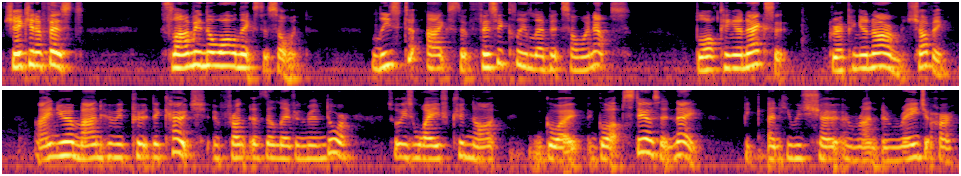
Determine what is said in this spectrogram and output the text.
shaking a fist, slamming the wall next to someone, leads to acts that physically limit someone else. Blocking an exit, gripping an arm, shoving. I knew a man who would put the couch in front of the living room door so his wife could not go out go upstairs at night and he would shout and rant and rage at her.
